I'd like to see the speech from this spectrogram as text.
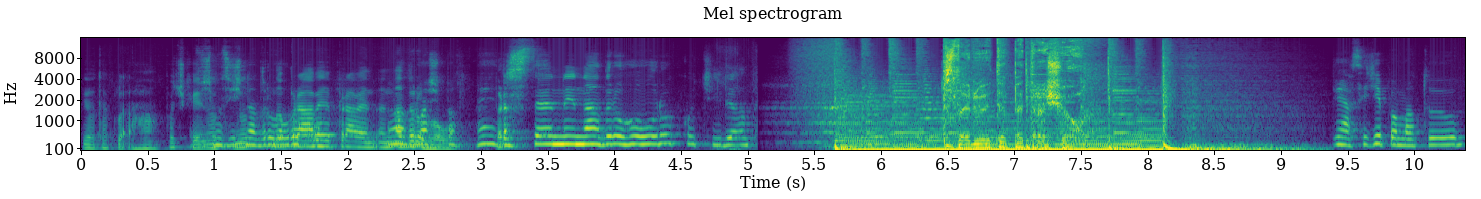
Jo, takhle, aha, počkej. no, musíš no, na druhou no, právě, právě, no, na druhou. Máš, prsteny na druhou ruku ti dám. Sledujete Petra Show. Já si tě pamatuju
